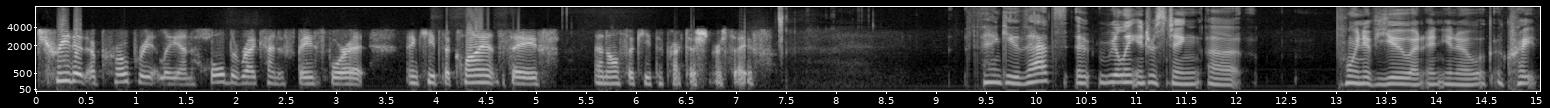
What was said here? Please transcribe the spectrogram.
treat it appropriately and hold the right kind of space for it and keep the client safe and also keep the practitioner safe. Thank you. That's a really interesting uh, point of view, and, and you know, a great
